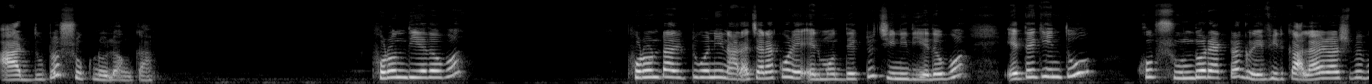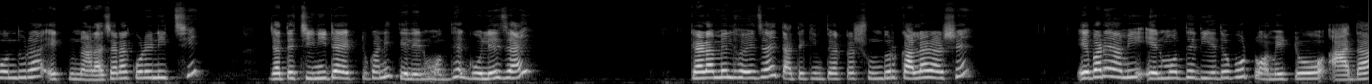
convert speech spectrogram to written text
আর দুটো শুকনো লঙ্কা। ফোড়ন দিয়ে দেবো। ফোড়নটা একটুখানি নাড়াচাড়া করে এর মধ্যে একটু চিনি দিয়ে দেবো। এতে কিন্তু খুব সুন্দর একটা গ্রেভির কালার আসবে বন্ধুরা। একটু নাড়াচাড়া করে নিচ্ছি, যাতে চিনিটা একটুখানি তেলের মধ্যে গলে যায়। ক্যারামেল হয়ে যায়, তাতে কিন্তু একটা সুন্দর কালার আসে। এবারে আমি এর মধ্যে দিয়ে দেবো টমেটো, আদা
